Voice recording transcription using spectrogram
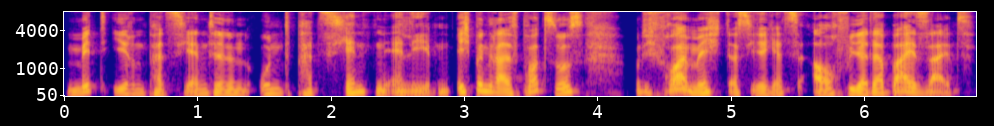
mit ihren Patientinnen und Patienten erleben. Ich bin Ralf Potzus und ich freue mich, dass ihr jetzt auch wieder dabei seid.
